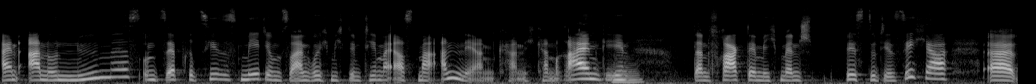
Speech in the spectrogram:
ein anonymes und sehr präzises Medium sein, wo ich mich dem Thema erstmal annähern kann. Ich kann reingehen, mhm. dann fragt er mich, Mensch, bist du dir sicher? Äh,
